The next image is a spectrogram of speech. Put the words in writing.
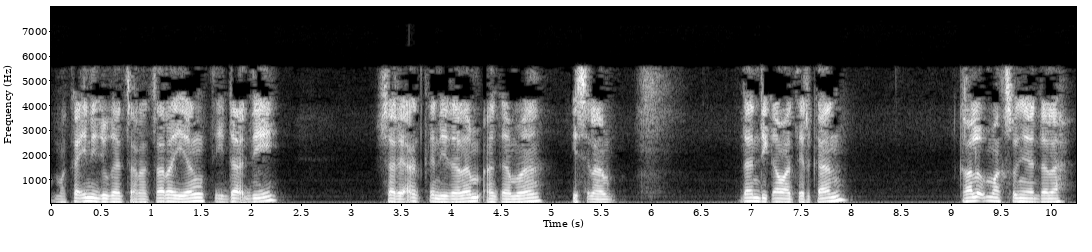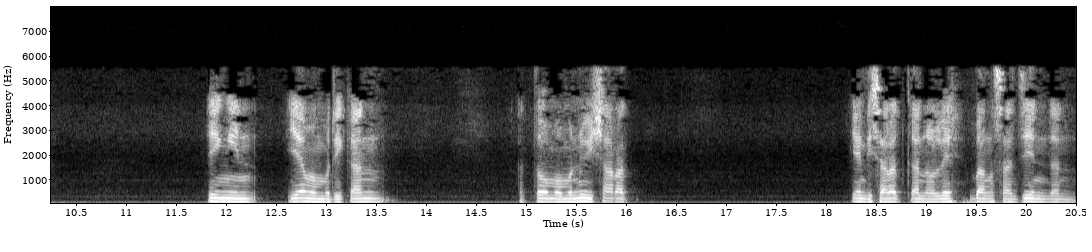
Maka ini juga cara-cara yang tidak disyariatkan di dalam agama Islam. Dan dikhawatirkan kalau maksudnya adalah ingin ia memberikan atau memenuhi syarat yang disyaratkan oleh bangsa jin dan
